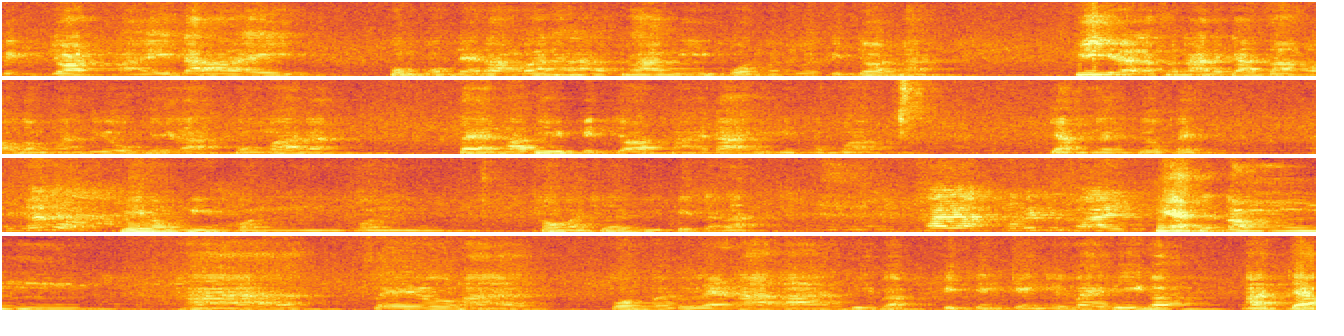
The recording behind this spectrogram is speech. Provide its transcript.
ปิดยอดขายได้ ผมผมแนะนำว่าถ้าถ้ามีคนมาช่วยปิดยอดขาย พี่อะลักษณะในการสร้างความสัมพันธ์ที่โอเคแล้วผมว่านะ แต่ถ้าพี่ปิดยอดขายได้อีกเนี่ยผมว่า อย่างเลยเพอร์เฟกอย่างนั้นเลยพี่ต้องมีคนคนเข้ามาช่วยพี่ปิดแล้วล่ะ ใครอะคนนี้คือใครพี่อาจจะต้องหาเซลล์หาคนมาดูแลหน้าร้านที่แบบปิดเก่งๆหรือไม่พี่ก็อาจจะ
